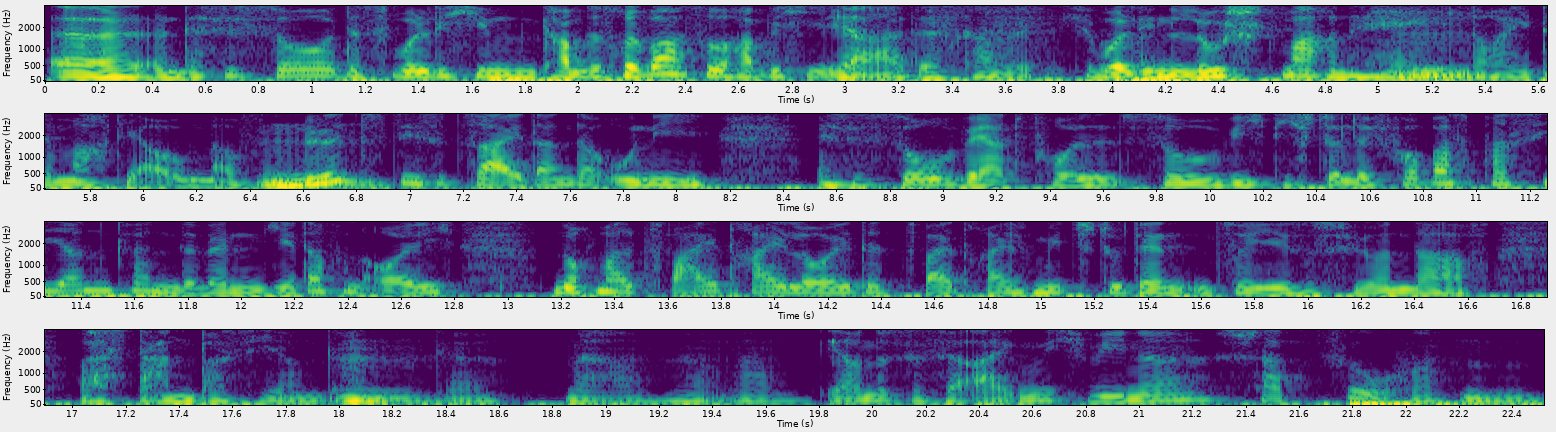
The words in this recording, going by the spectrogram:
Äh, und das ist so, das wollte ich Ihnen, kam das rüber? So habe ich Ja, das kam wirklich Ich wollte Ihnen Lust machen. Hey Leute, macht die Augen auf. Mhm. Nützt diese Zeit an der Uni. Es ist so wertvoll, so wichtig. Stellt euch vor, was passieren könnte, wenn jeder von euch nochmal zwei, drei Leute, zwei, drei Mitstudenten zu Jesus führen darf. Was dann passieren kann. Gell? Ja, ja, ja. ja, und das ist ja eigentlich wie eine Schatzsuche. Mhm.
